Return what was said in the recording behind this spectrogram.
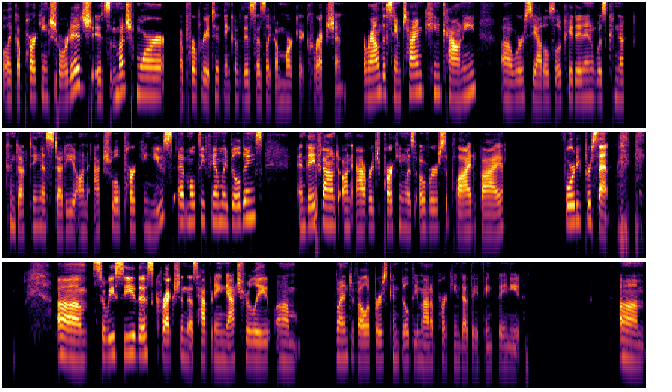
like a parking shortage, it's much more appropriate to think of this as like a market correction. Around the same time, King County, uh, where Seattle's located in, was conducting a study on actual parking use at multifamily buildings. And they found on average parking was oversupplied by 40%. um, so we see this correction that's happening naturally um, when developers can build the amount of parking that they think they need. Um,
